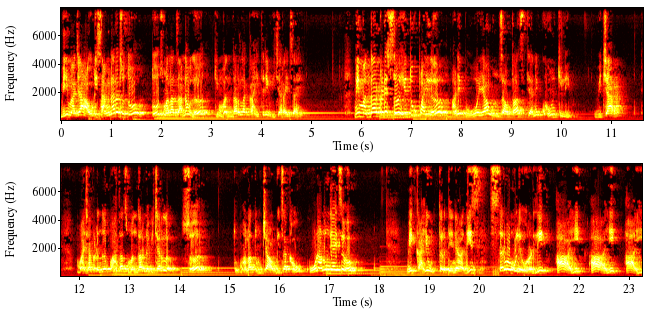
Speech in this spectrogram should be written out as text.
मी माझ्या आवडी सांगणारच होतो. तोच मला जाणवलं की मंदारला काहीतरी विचारायचं आहे. मी मंदारकडे सहेतूक पाहिलं आणि भुवया उंचावताच त्याने खून केली. विचार. माझ्याकडे न पाहताच मंदारनं विचारलं सर तुम्हाला तुमच्या आवडीचा खाऊ कोण आणून द्यायचं हो? मी काही उत्तर देण्याआधीच सर्व मुले ओरडली आई आई आई.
